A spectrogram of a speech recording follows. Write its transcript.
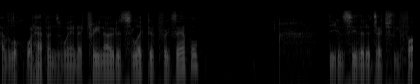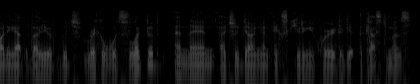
have a look what happens when a tree node is selected, for example. you can see that it's actually finding out the value of which record was selected and then actually going and executing a query to get the customers.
